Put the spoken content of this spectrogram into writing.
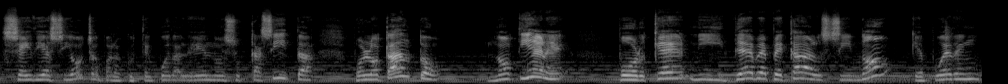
6:18 para que usted pueda leerlo en sus casitas. Por lo tanto, no tiene por qué ni debe pecar, sino que pueden,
